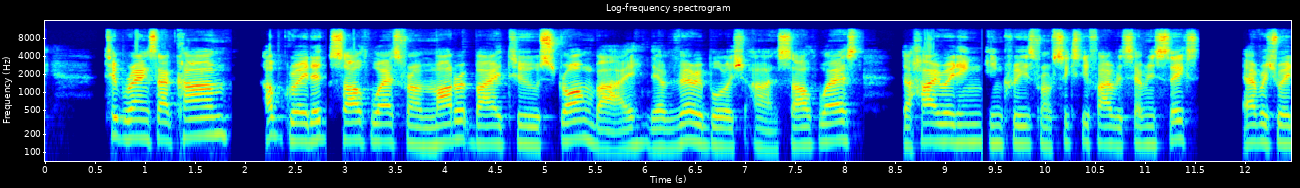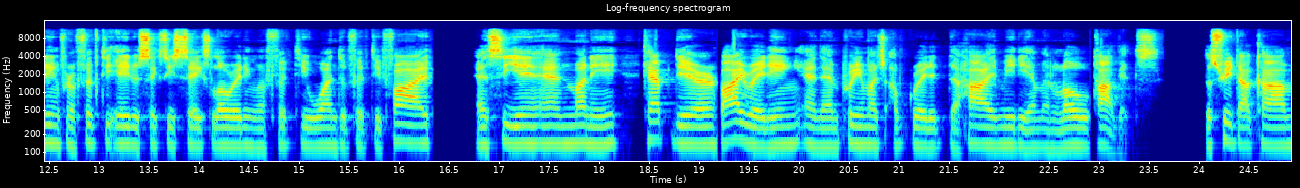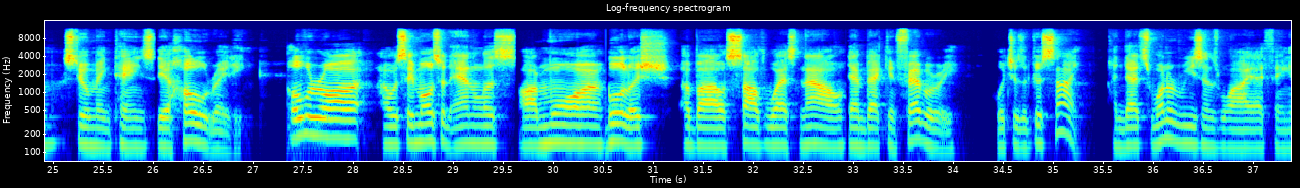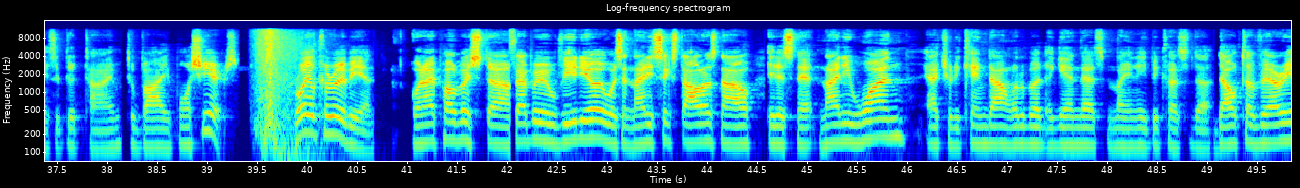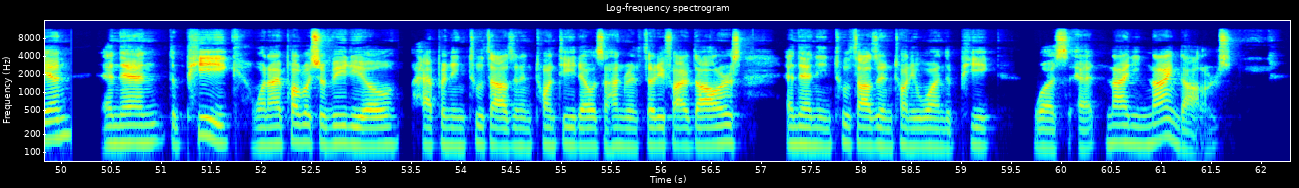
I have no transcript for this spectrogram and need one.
TipRanks.com upgraded Southwest from moderate buy to strong buy. They're very bullish on Southwest. The high rating increased from 65 to 76, average rating from 58 to 66, low rating from 51 to 55. And CNN Money kept their buy rating and then pretty much upgraded the high, medium, and low targets. TheStreet.com still maintains their hold rating. Overall, I would say most of the analysts are more bullish about Southwest now than back in February, which is a good sign. And that's one of the reasons why I think it's a good time to buy more shares. Royal Caribbean. When I published the February video, it was at $96. Now it is at 91. Actually came down a little bit. Again, that's mainly because of the Delta variant. And then the peak, when I published a video, happened in 2020. That was $135. And then in 2021, the peak was at $99.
